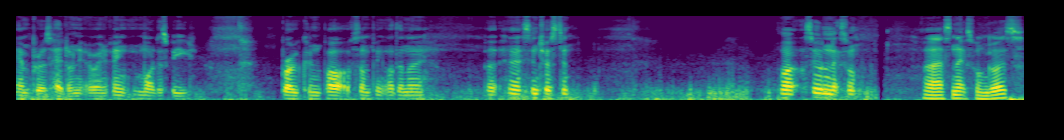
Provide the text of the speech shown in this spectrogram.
emperor's head on it or anything. It might just be broken part of something, I don't know. But yeah, it's interesting. Right, I'll see you on the next one. That's the next one, guys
